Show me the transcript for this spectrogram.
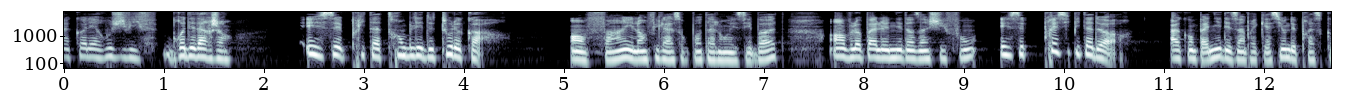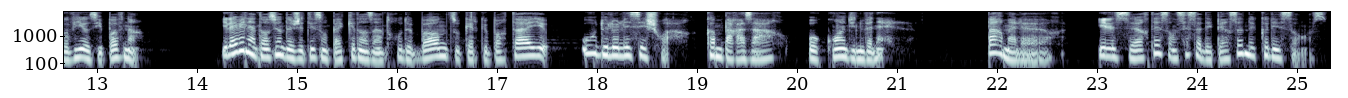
un collet rouge vif, brodé d'argent, et se prit à trembler de tout le corps. Enfin, il enfila son pantalon et ses bottes, enveloppa le nez dans un chiffon et se précipita dehors, accompagné des imprécations de Praskovie Osipovna. Il avait l'intention de jeter son paquet dans un trou de borne sous quelque portail ou de le laisser choir, comme par hasard, au coin d'une venelle. Par malheur, il se heurtait sans cesse à des personnes de connaissance,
